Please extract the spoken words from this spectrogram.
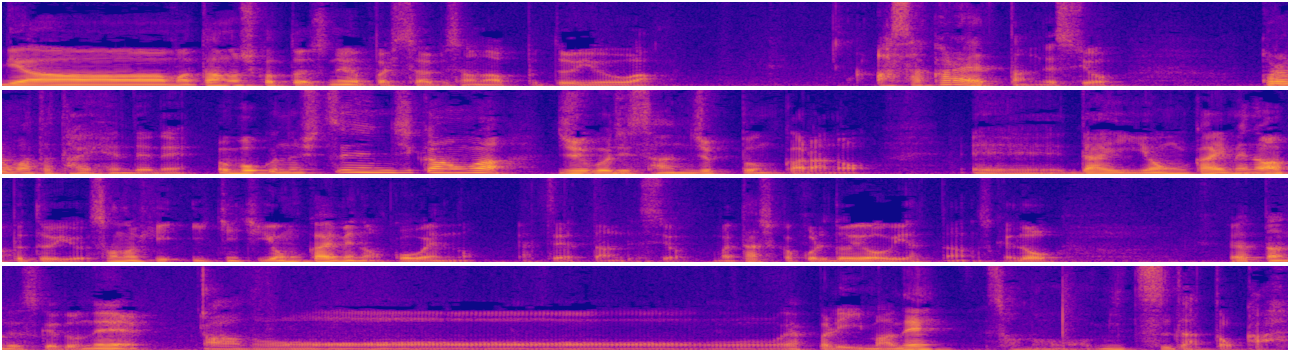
いやーまあ楽しかったですねやっぱ久々のアップというは。朝からやったんですよ。これまた大変でね僕の出演時間は15時30分からのえー第4回目のアップというその日1日4回目の公演のやつやったんですよ、まあ、確かこれ土曜日やったんですけどやったんですけどね。あのーやっぱり今ねその密だとか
